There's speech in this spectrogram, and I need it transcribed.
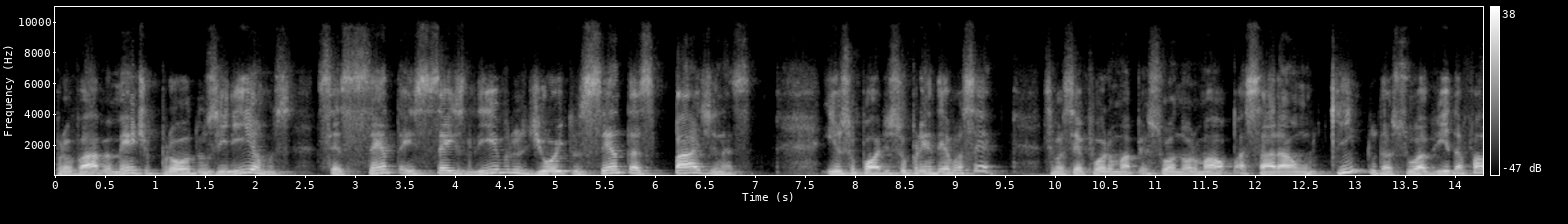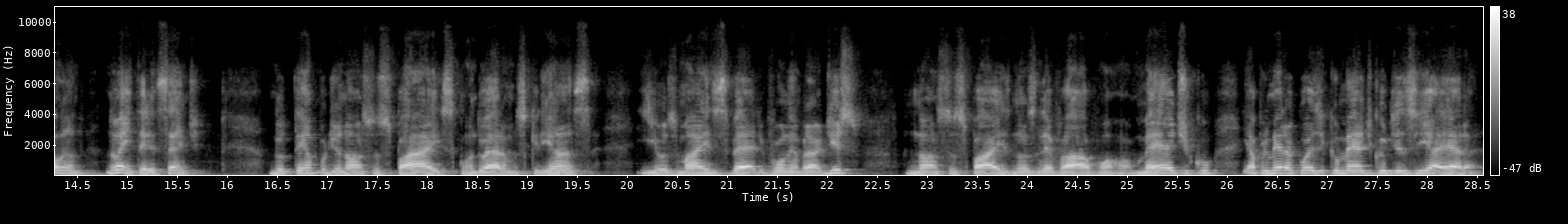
provavelmente produziríamos 66 livros de 800 páginas. Isso pode surpreender você. Se você for uma pessoa normal, passará um quinto da sua vida falando. Não é interessante? No tempo de nossos pais, quando éramos criança, e os mais velhos vão lembrar disso, nossos pais nos levavam ao médico e a primeira coisa que o médico dizia era:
